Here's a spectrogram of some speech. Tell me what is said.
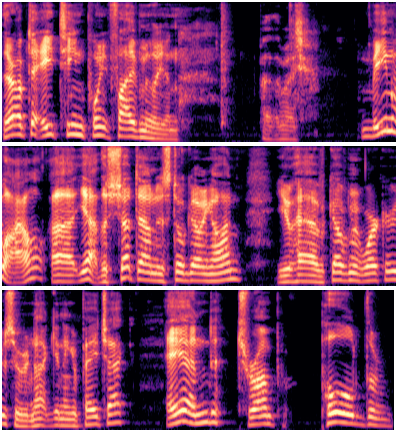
They're up to 18.5 million, by the way. Meanwhile, uh, yeah, the shutdown is still going on. You have government workers who are not getting a paycheck, and Trump pulled the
